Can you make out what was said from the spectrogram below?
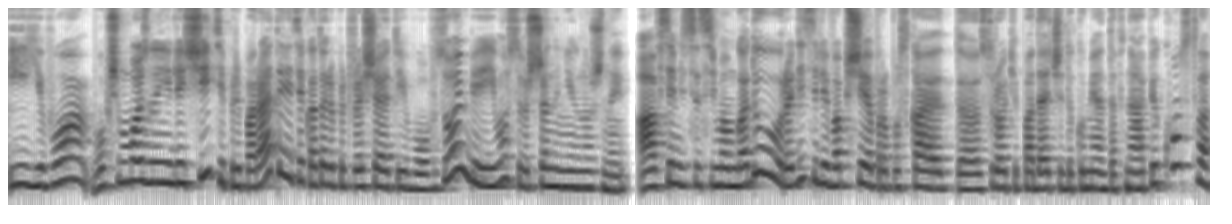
и его, в общем, можно не лечить, и препараты эти, которые превращают его в зомби, ему совершенно не нужны. А в 1977 году родители вообще пропускают э, сроки подачи документов на опекунство,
